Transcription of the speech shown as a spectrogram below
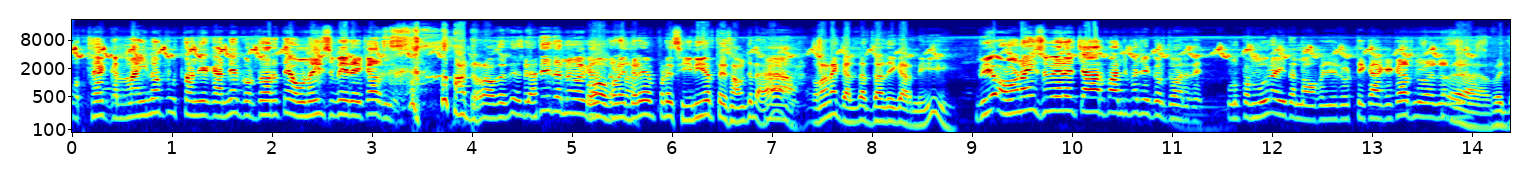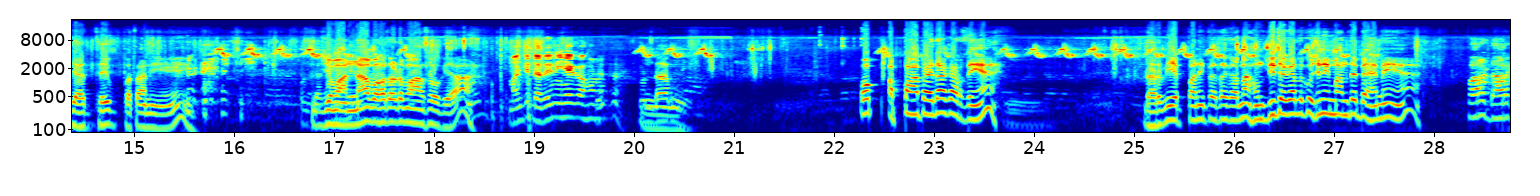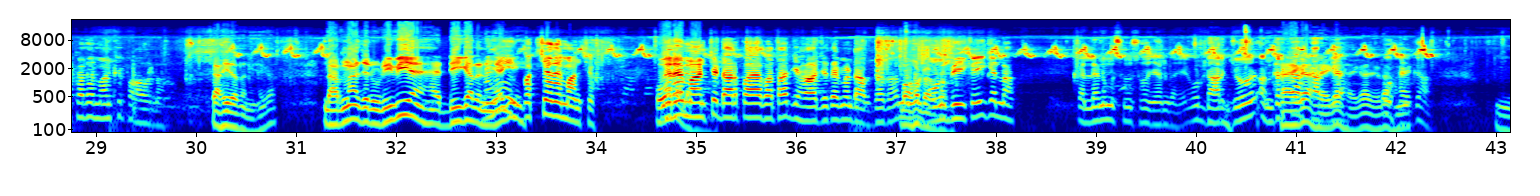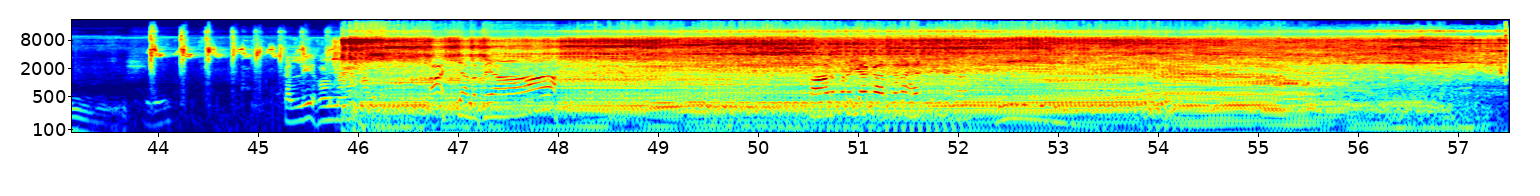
ਉੱਥੇ ਗੱਲਾਂ ਹੀ ਨਾ ਭੂਤਾਂ ਦੀਆਂ ਕਰਨੀਆਂ ਗੁਰਦੁਆਰੇ ਤੇ ਆਉਣਾ ਹੀ ਸਵੇਰੇ ਘਰ ਨੂੰ। ਡਰਾਉਂਦੇ ਤੇ ਸਿੱਧੀ ਤੈਨੂੰ ਮੈਂ ਉਹ ਗੱਲ ਆਪਣੇ ਦੱਸਾਂ। ਜਿਹੜੇ ਆਪਣੇ ਸੀਨੀਅਰ ਤੇ ਸਮਝ ਲੈ। ਉਹਨਾਂ ਨੇ ਗੱਲ ਅੱਦਾਂ ਦੀ ਕਰਨੀ। ਵੀ ਆਉਣਾ ਹੀ ਸਵੇਰੇ 4-5 ਵਜੇ ਗੁਰਦੁਆਰੇ ਤੇ। ਹੁਣ ਪੰਮੂ ਰਾਈ ਤਾਂ 9 ਵਜੇ ਰੋਟੀ ਖਾ ਕੇ ਘਰ ਨੂੰ ਆ ਜਾਂਦੇ। ਆ, ਜਦ ਤੇ ਪਤਾ ਨਹੀਂ ਜਮਾਨਾ ਬਹੁਤ ਐਡਵਾਂਸ ਹੋ ਗਿਆ। ਮਨ ਚ ਡਰੇ ਨਹੀਂ ਹੈਗਾ ਹੁਣ। ਹੁੰਦਾ ਨਹੀਂ ਉਹ ਆਪਾਂ ਪੈਦਾ ਕਰਦੇ ਆ। ਡਰ ਵੀ ਆਪਾਂ ਨਹੀਂ ਪੈਦਾ ਕਰਨਾ। ਹੁੰਦੀ ਤਾਂ ਗੱਲ ਕੁਝ ਨਹੀਂ ਮੰਨਦੇ ਬਹਿਮੇ ਆ। ਪਰ ਡਰ ਕਦੇ ਮਨ ਚ ਨਾ। ਚਾਹੀਦਾ ਤਾਂ ਨਹੀਂ ਹੈਗਾ। ਡਰਨਾ ਜ਼ਰੂਰੀ ਵੀ ਹੈ ਐਡੀ ਗੱਲ ਨਹੀਂ ਹੈਗੀ। ਬੱਚੇ ਦੇ ਮਨ ਚ। ਮੇਰੇ ਮਨ ਚ ਡਰ ਪਾਇਆ ਪਤਾ ਜਹਾਜ਼ ਤੇ ਮੈਂ ਡਰਦਾ ਤਾਂ। ਹੁਣ ਵੀ ਕਈ ਗੱਲਾਂ ਕੱਲੇ ਨੂੰ ਮਹਿਸੂਸ ਹੋ ਜਾਂਦਾ ਹੈ। ਉਹ ਡਰ ਜੋ ਅੰਦਰ ਘਰ ਕਰ ਹੈਗਾ, ਹੈਗਾ ਜਿਹੜਾ। ਹੈਗਾ। ਹੂੰ। ਕੱਲੀ ਹੁਣ ਮੈਂ ਆ ਚੱਲ ਪਿਆ। ਪਾੜ ਪੜਿਆ ਕਰ ਦੇਣਾ ਤਾਂ।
